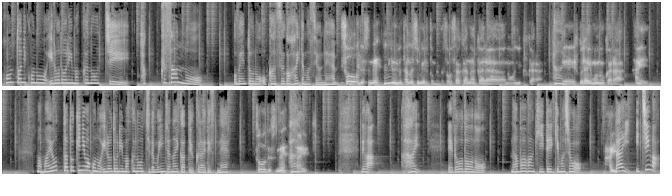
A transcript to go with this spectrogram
本当にこの彩り幕の内たくさんのお弁当のおかずが入ってますよねそうですね。うんいろいろ楽しめると思います。お魚からあのお肉から、はい、えーフライものから、はい。まあ、迷った時にはこの彩り幕の内でもいいんじゃないかっていうくらいですねそうですね。はいはい。でははいえ堂々のナンバーワン聞いていきましょう、はい。第1位は？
